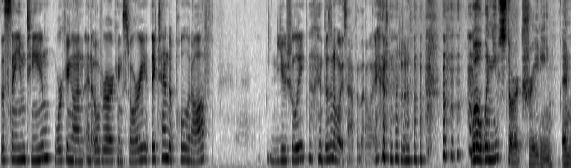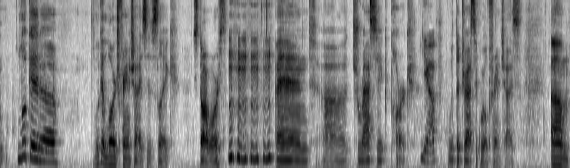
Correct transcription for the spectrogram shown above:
the same team working on an overarching story. They tend to pull it off. Usually, it doesn't always happen that way. well, when you start creating and look at uh, look at large franchises like Star Wars and uh, Jurassic Park. yep. with the Jurassic World franchise. Um,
